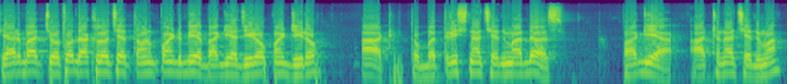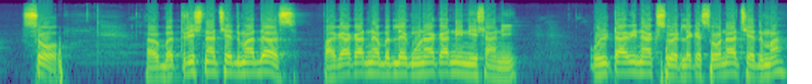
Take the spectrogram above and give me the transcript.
ત્યારબાદ ચોથો દાખલો છે ત્રણ પોઈન્ટ બે ભાગ્યા ઝીરો પોઈન્ટ ઝીરો આઠ. તો બત્રીસના છેદમાં દસ ભાગ્યા આઠના છેદમાં સો. હવે બત્રીસના છેદમાં દસ ભાગાકારને બદલે ગુણાકારની નિશાની ઉલટાવી નાખશું એટલે કે સોના છેદમાં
